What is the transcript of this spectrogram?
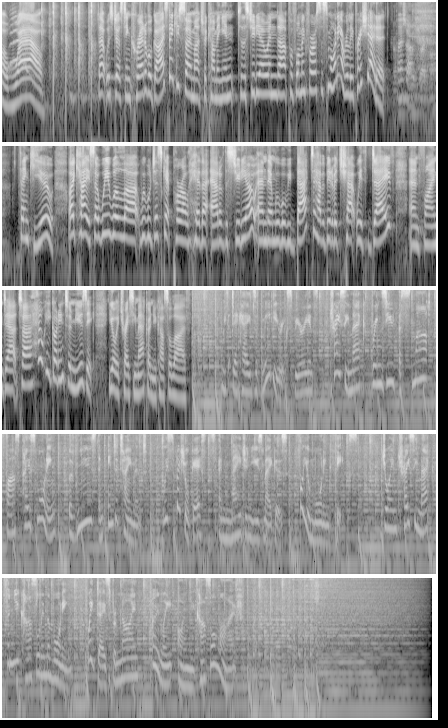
Oh, wow. That was just incredible, guys. Thank you so much for coming in to the studio and uh, performing for us this morning. I really appreciate it. Pleasure. Thank you. Okay, so we will uh, we will just get poor old Heather out of the studio, and then we will be back to have a bit of a chat with Dave and find out uh, how he got into music. You're with Tracy Mack on Newcastle Live. With decades of media experience, Tracy Mack brings you a smart, fast paced morning of news and entertainment with special guests and major newsmakers for your morning fix. Join Tracy Mack for Newcastle in the Morning, weekdays from 9, only on Newcastle Live.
